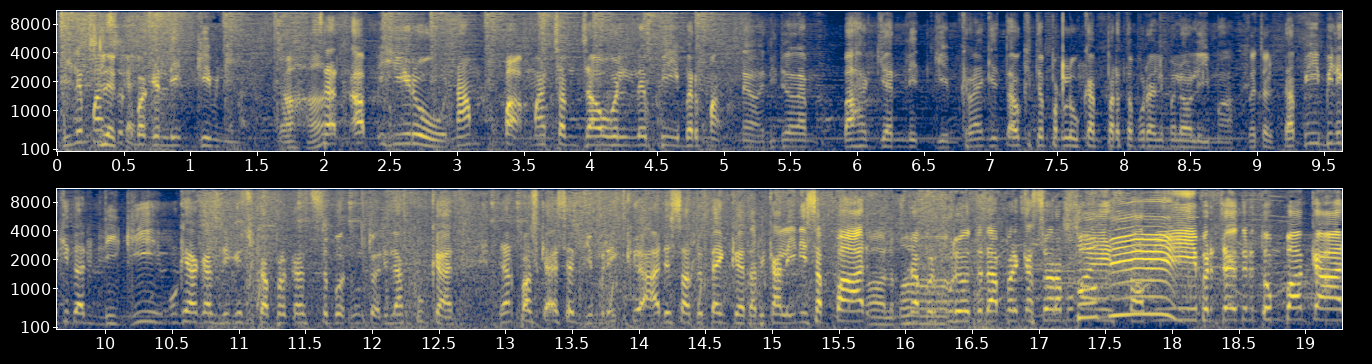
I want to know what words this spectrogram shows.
Bila masuk ke bahagian lead game ni, Aha. set up hero nampak macam jauh lebih bermakna di dalam bahagian lead game. Kerana kita tahu kita perlukan pertempuran 5 lawan 5. Betul. Tapi bila kita ada digi, mungkin akan sedikit suka perkara tersebut untuk dilakukan. Dan pasukan SMG mereka ada satu tanker. Tapi kali ini sempat oh, sudah berpuluh untuk dapatkan suara pemain. Tapi berjaya untuk ditumbangkan.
